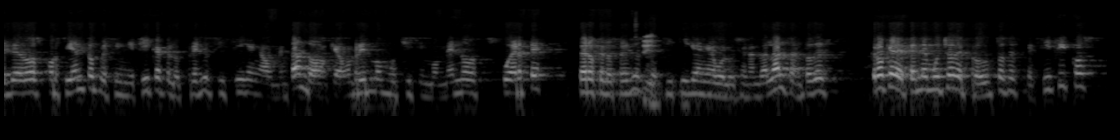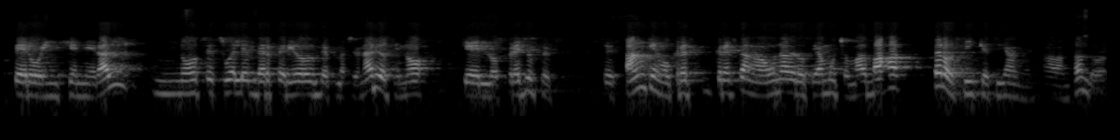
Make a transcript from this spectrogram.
es de 2%, pues significa que los precios sí siguen aumentando, aunque a un ritmo muchísimo menos fuerte, pero que los precios sí. Pues, sí siguen evolucionando al alza. Entonces, Creo que depende mucho de productos específicos, pero en general no se suelen ver periodos deflacionarios, sino que los precios se, estanquen o crezcan a una velocidad mucho más baja, pero sí que sigan avanzando.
